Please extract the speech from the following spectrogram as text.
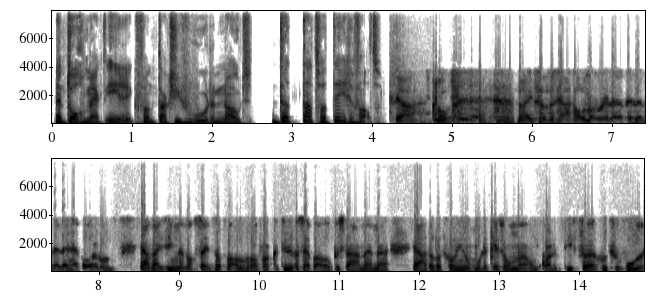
En toch merkt Erik van Taxivervoerder Nood dat dat wat tegenvalt. Ja, klopt. nou, ik zou ze graag allemaal willen, willen, willen hebben hoor. Want ja, wij zien nog steeds dat we overal vacatures hebben openstaan. En eh, ja, dat het gewoon heel moeilijk is om, eh, om kwalitatief eh, goed vervoer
